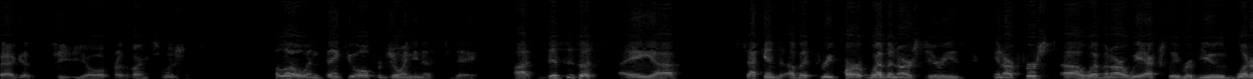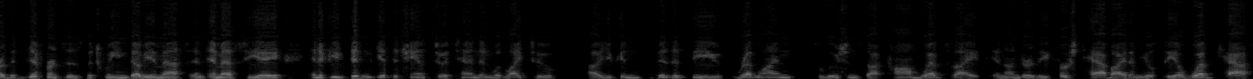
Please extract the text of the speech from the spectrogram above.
Baggett, CEO of Redline Solutions. Hello, and thank you all for joining us today. Uh, this is a, a uh, second of a three-part webinar series. In our first uh, webinar, we actually reviewed what are the differences between WMS and MSCA. And if you didn't get the chance to attend and would like to, uh, you can visit the redlinesolutions.com website, and under the first tab item, you'll see a webcast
